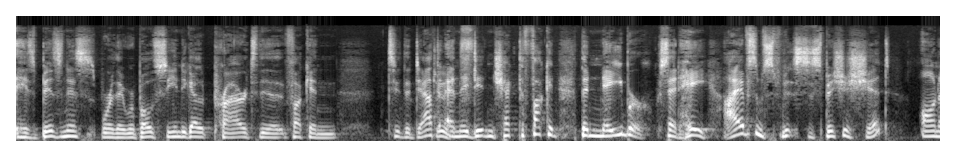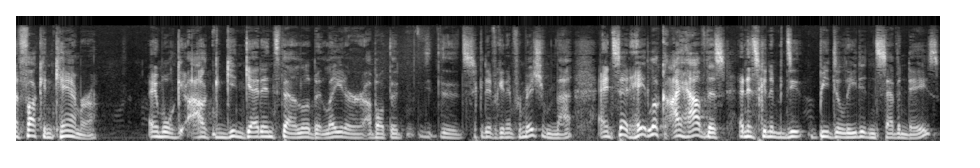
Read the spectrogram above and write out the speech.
his business where they were both seen together prior to the fucking to the death, and they didn't check the fucking. The neighbor said, "Hey, I have some sp- suspicious shit on a fucking camera." And we'll I'll get into that a little bit later about the the significant information from that. And said, "Hey, look, I have this, and it's going to be, be deleted in seven days.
